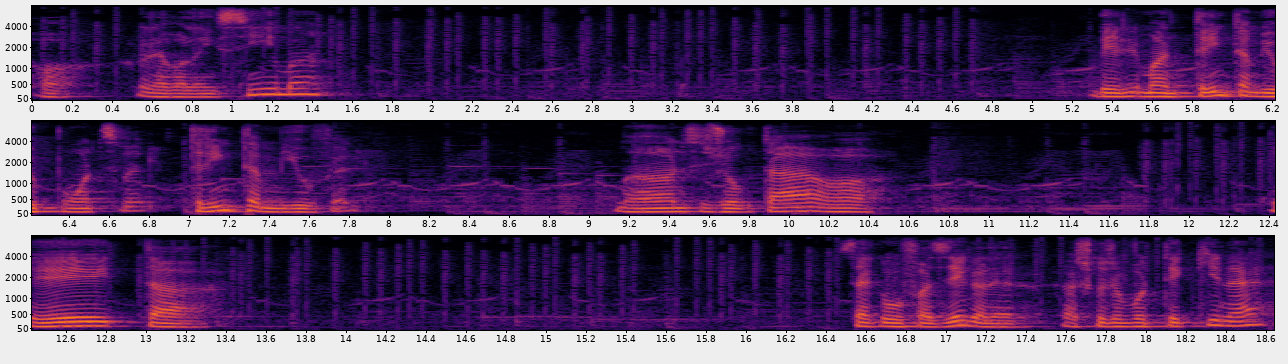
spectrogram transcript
Ó, leva lá em cima. Beleza, mano, 30 mil pontos, velho. 30 mil, velho. Mano, esse jogo tá, ó. Eita. O que eu vou fazer, galera? Acho que eu já vou ter que, né?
